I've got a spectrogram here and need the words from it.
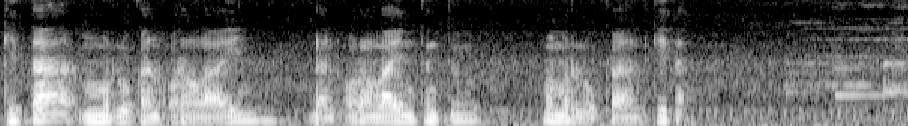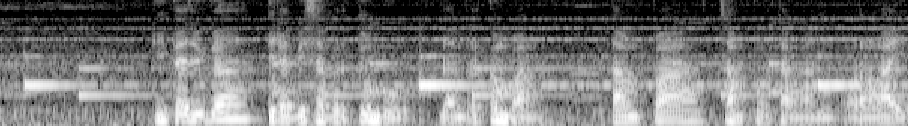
Kita memerlukan orang lain, dan orang lain tentu memerlukan kita. Kita juga tidak bisa bertumbuh dan berkembang tanpa campur tangan orang lain.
